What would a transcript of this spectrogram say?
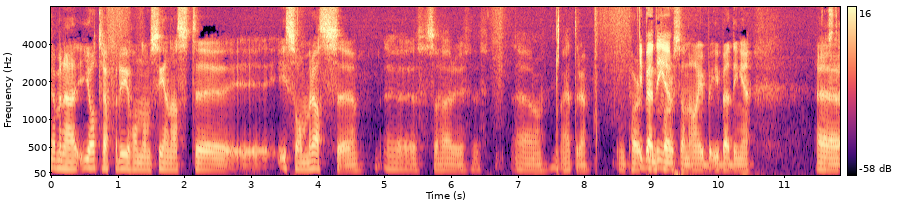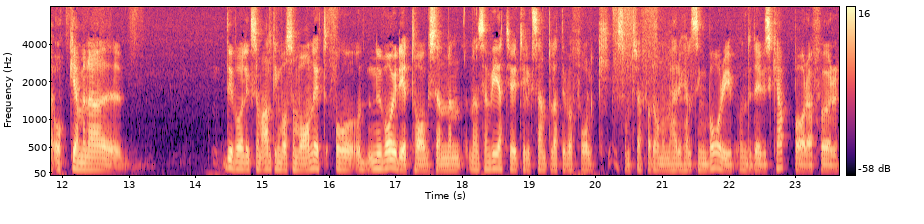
jag menar jag träffade ju honom senast i somras så här, vad heter det? In, per, I Beddinge. In person, ja, i, i Beddinge. Och jag menar det var liksom, allting var som vanligt. Och, och, nu var ju det ett tag sedan men, men sen vet jag ju till exempel att det var folk som träffade honom här i Helsingborg under Davis Cup bara för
